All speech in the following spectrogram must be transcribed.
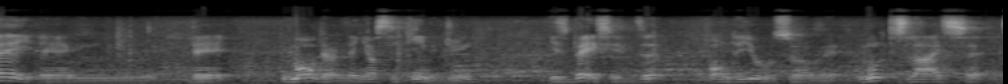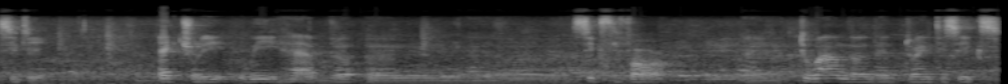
today, um, the modern diagnostic imaging is based on the use of multi-slice CT. Actually, we have um, uh, 64, uh, 226,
